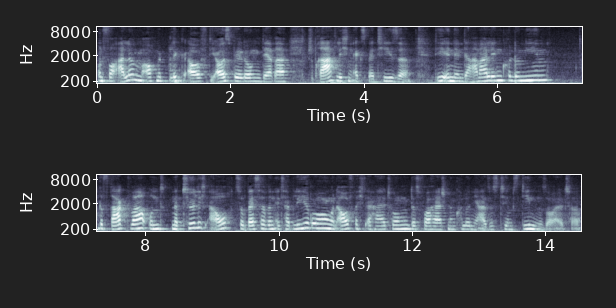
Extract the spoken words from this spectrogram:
und vor allem auch mit Blick auf die Ausbildung derer sprachlichen Expertise, die in den damaligen Kolonien gefragt war und natürlich auch zur besseren Etablierung und Aufrechterhaltung des vorherrschenden Kolonialsystems dienen sollte.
